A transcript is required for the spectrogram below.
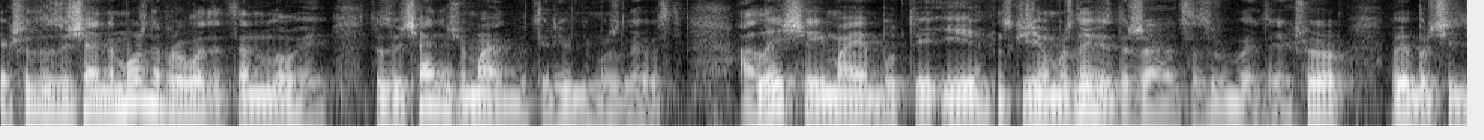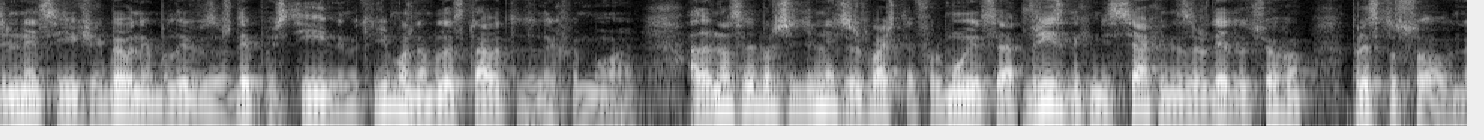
Якщо тут, звичайно, можна проводити аналогії, то звичайно, що мають бути рівні можливості. Але ще й має бути і, ну скажімо, можливість держави це зробити. Якщо виборчі дільниці, їх, якби вони були завжди постійними, тоді можна було ставити до них вимоги. Але в нас виборчі дільниці, ж бачите, формуються в різних місцях і не завжди до цього пристосовані.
